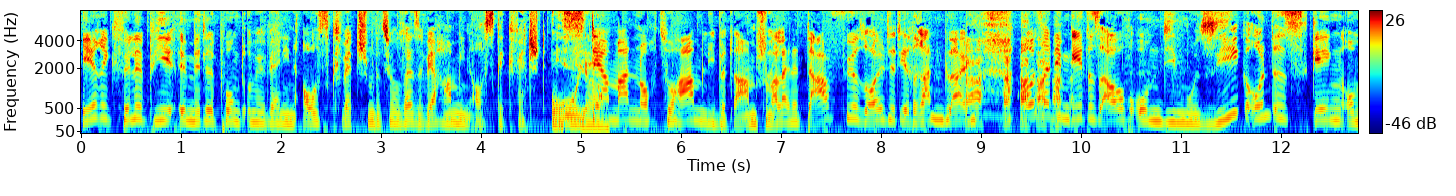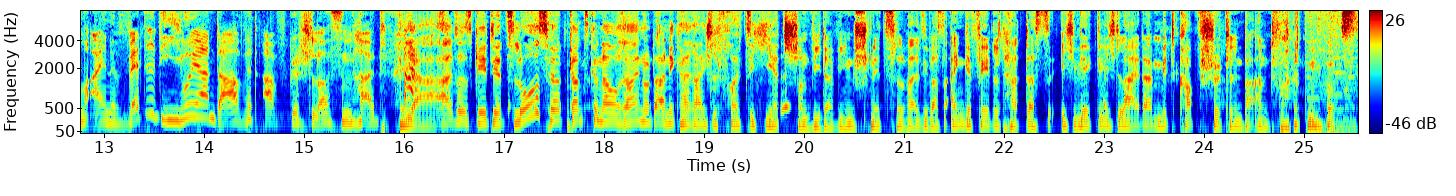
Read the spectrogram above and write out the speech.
Erik Philippi, im Mittelpunkt und wir werden ihn ausquetschen, beziehungsweise wir haben ihn ausgequetscht. Oh Ist ja. der Mann noch zu haben, liebe Damen? Schon alleine dafür solltet ihr dranbleiben. Außerdem geht es auch um die Musik und es ging um eine Wette, die Julian David abgeschlossen hat. Ja, also es geht jetzt los, hört ganz genau rein und Annika Reichel freut sich jetzt schon wieder wie ein Schnitzel, weil sie was eingefädelt hat, das ich wirklich leider mit Kopfschütteln beantworten muss.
